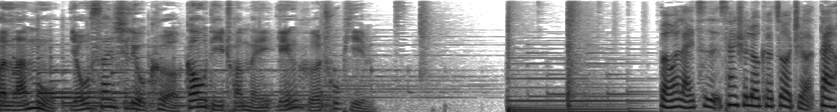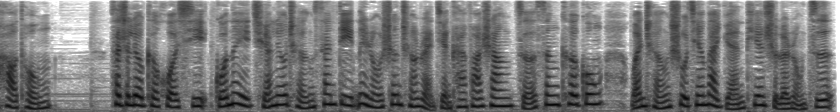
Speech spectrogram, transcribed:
本栏目由三十六氪高低传媒联合出品。本文来自三十六氪作者戴浩彤。三十六氪获悉，国内全流程三 D 内容生成软件开发商泽森科工完成数千万元天使轮融资，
